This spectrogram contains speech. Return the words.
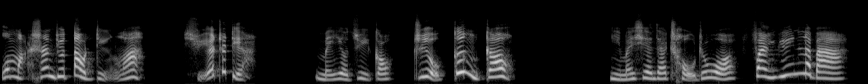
我马上就到顶了，学着点儿，没有最高，只有更高。你们现在瞅着我犯晕了吧？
